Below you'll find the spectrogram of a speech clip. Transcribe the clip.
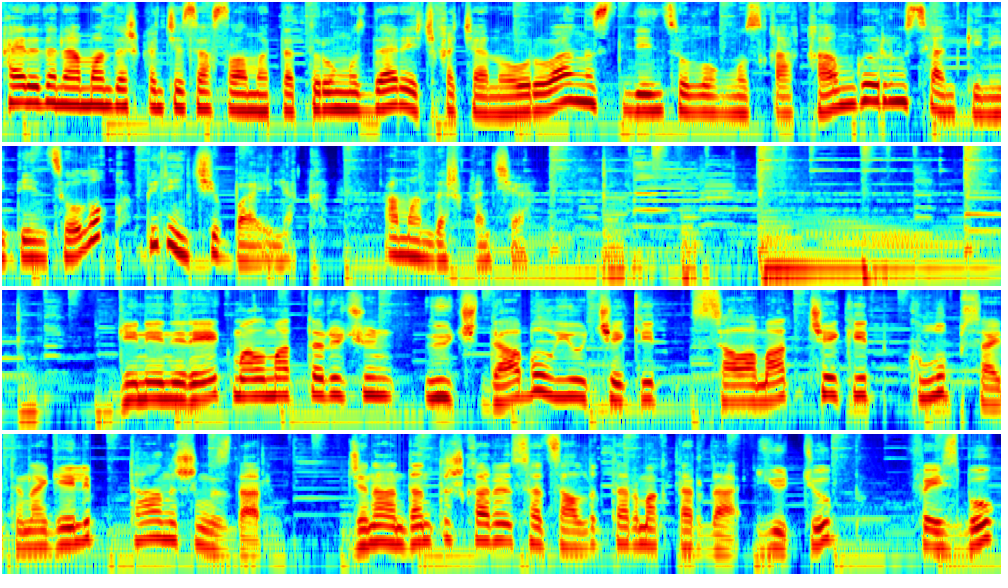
кайрадан амандашканча сак саламатта туруңуздар. Эч качан оорубаңыз ден соолугуңузга кам көрүңүз. Анткени ден соолук биринчи байлык. Амандашканча. Кененирээк маалыматтар үчүн үч w чекит саламат чекит клуб сайтына келип таанышыңыздар жана андан тышкары социалдык тармактарда youtube facebook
